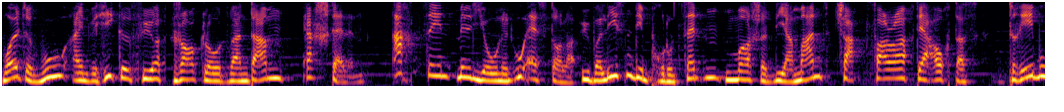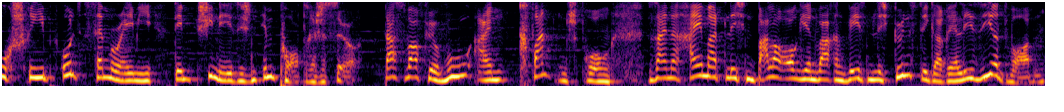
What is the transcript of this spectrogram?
wollte Wu ein Vehikel für Jean-Claude Van Damme erstellen. 18 Millionen US-Dollar überließen die Produzenten Moshe Diamant, Chuck Farrer, der auch das Drehbuch schrieb, und Sam Raimi, dem chinesischen Importregisseur. Das war für Wu ein Quantensprung. Seine heimatlichen Ballerorgien waren wesentlich günstiger realisiert worden.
